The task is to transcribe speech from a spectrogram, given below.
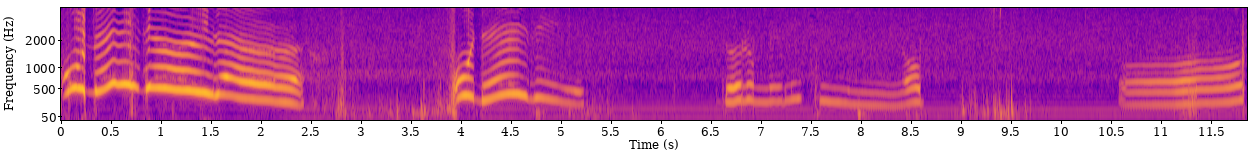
O neydi öyle? O neydi? Görmelisin. Hop. Hop.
